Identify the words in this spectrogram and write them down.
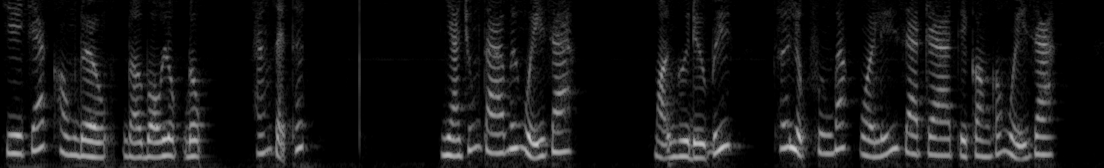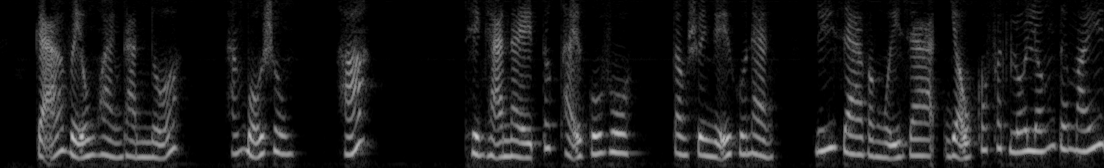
Chia chác không đều, nội bộ lục đục. Hắn giải thích. Nhà chúng ta với ngụy Gia. Mọi người đều biết, thế lực phương Bắc ngoài Lý Gia ra thì còn có ngụy Gia. Cả vị ông Hoàng Thành nữa. Hắn bổ sung. Hả? Thiên hạ này tất thảy của vua. Trong suy nghĩ của nàng, Lý Gia và ngụy Gia dẫu có phách lối lớn tới mấy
